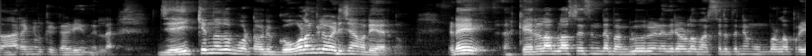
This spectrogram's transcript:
താരങ്ങൾക്ക് കഴിയുന്നില്ല. ജയിക്കുന്നത് പോട്ടെ ഒരു ഗോളെങ്കിലും അടിച്ചാൽ മതിയായിരുന്നു. ഇടേ കേരള ബ്ലാസ്റ്റേഴ്സിന്റെ ബംഗളൂരുവിനെതിരെയുള്ള മത്സരത്തിന് മുമ്പുള്ള പ്രീ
